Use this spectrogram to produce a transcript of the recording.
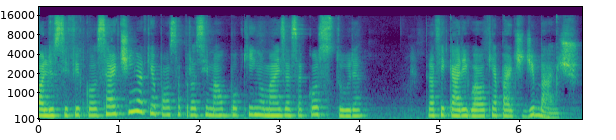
Olho se ficou certinho, aqui eu posso aproximar um pouquinho mais essa costura, pra ficar igual que a parte de baixo.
